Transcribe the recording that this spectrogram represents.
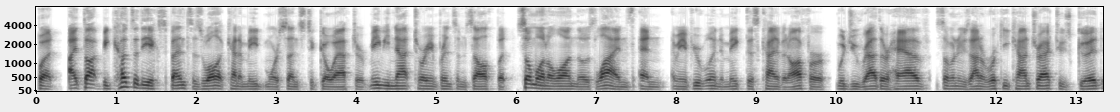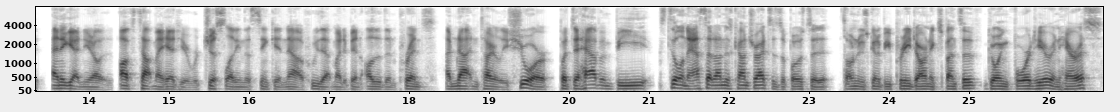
But I thought because of the expense as well, it kind of made more sense to go after maybe not Taurean Prince himself, but someone along those lines. And I mean, if you're willing to make this kind of an offer, would you rather have someone who's on a rookie contract who's good? And again, you know, off the top of my head here, we're just letting this sink in now of who that might have been other than Prince. I'm not entirely sure. But to have him be still an asset on his contract as opposed to someone who's going to be pretty darn expensive going forward here in Harris.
